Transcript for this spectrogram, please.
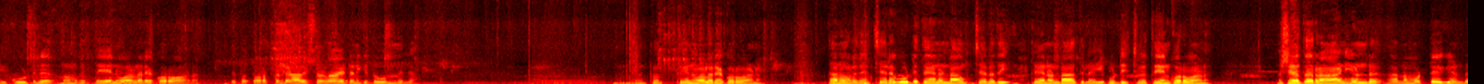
ഈ കൂട്ടിൽ നമുക്ക് തേൻ വളരെ കുറവാണ്. ഇതിപ്പോൾ തുറക്കേണ്ട ആവശ്യമുള്ളതായിട്ട് എനിക്ക് തോന്നുന്നില്ല. ഇപ്പം തേൻ വളരെ കുറവാണ്. അതാണ് പറഞ്ഞത്. ചില കൂട്ടി തേൻ ഉണ്ടാവും ചിലത് തേൻ ഉണ്ടാകത്തില്ല ഈ കൂട്ടി ഇച്ചിരി തേൻ കുറവാണ്. പക്ഷേ അതിനകത്ത് റാണിയുണ്ട്. കാരണം മുട്ടയൊക്കെ ഉണ്ട്.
